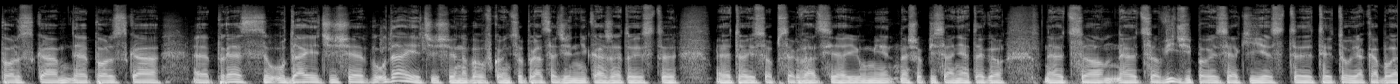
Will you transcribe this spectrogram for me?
Polska, Polska Press. Udaje ci się, udaje ci się, no bo w końcu praca dziennikarza to jest, to jest obserwacja i umiejętność opisania tego, co, co widzi. Powiedz, jaki jest tytuł, jaka, była,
